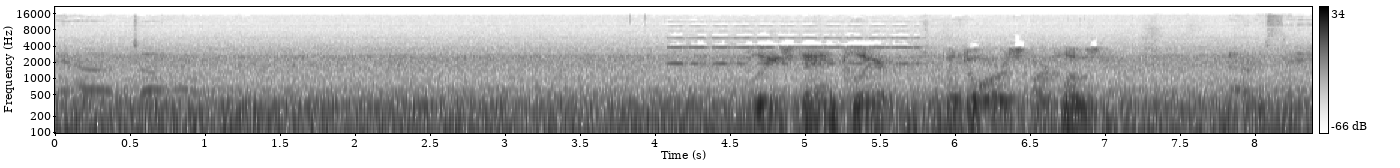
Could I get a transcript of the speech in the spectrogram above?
And um, Please stand clear. The doors are closing. everything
